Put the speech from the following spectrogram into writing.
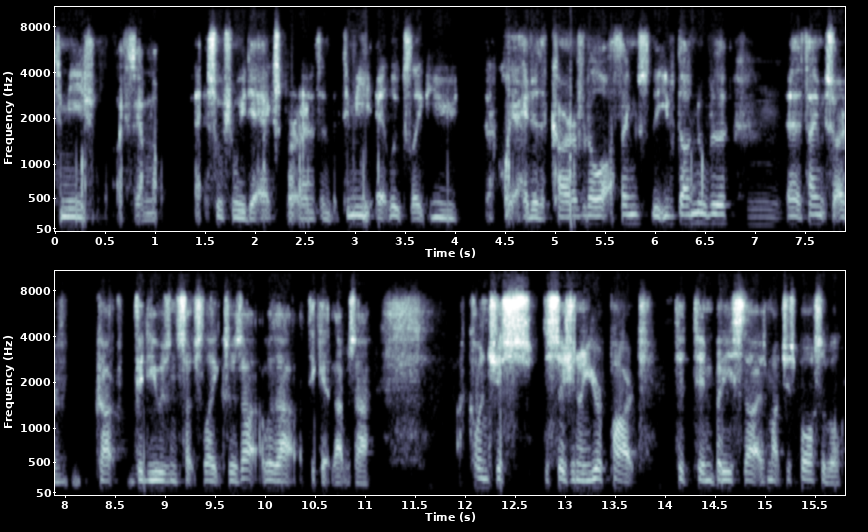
to me, like I say, I'm not a social media expert or anything, but to me, it looks like you are quite ahead of the curve with a lot of things that you've done over the mm. uh, time, sort of videos and such like. So is that was that? I take it that was a a conscious decision on your part to, to embrace that as much as possible.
